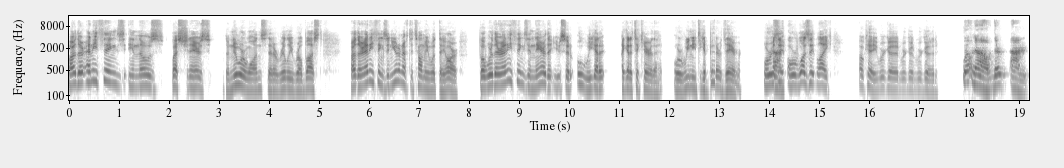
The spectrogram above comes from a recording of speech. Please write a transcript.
Are there any things in those questionnaires, the newer ones that are really robust? Are there any things, and you don't have to tell me what they are, but were there any things in there that you said, "Oh, we got to, I got to take care of that," or "We need to get better there," or is uh, it, or was it like, "Okay, we're good, we're good, we're good"? Well, no, there. Um,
